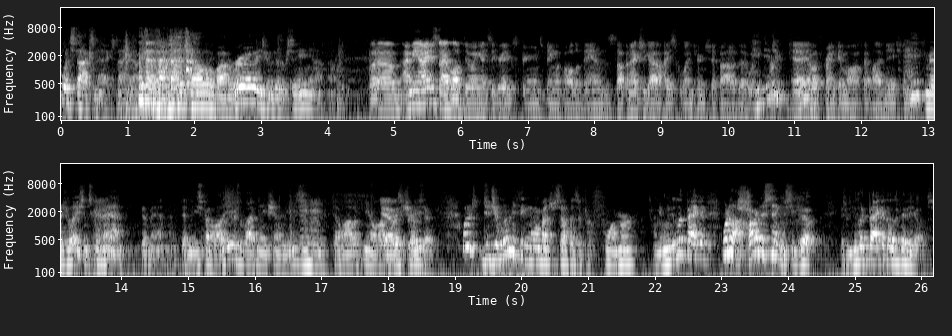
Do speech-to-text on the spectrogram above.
Woodstock's next. I know. Hitchell, little Bonnaroo. He's going to do the scene. You know. But um, I mean, I just I love doing it. It's a great experience being with all the bands and stuff, and I actually got a high school internship out of it. With, Hey, did you? Yeah, yeah, with Frank Imhoff at Live Nation. Hey, congratulations, good Yeah. man, good man. And he spent a lot of years at Live Nation, and he's Mhm. done a lot of you know a lot Yeah, of great shows there. What did, did you learn anything more about yourself as a performer? I mean, when you look back at one of the hardest things you do is when you look back at those videos,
